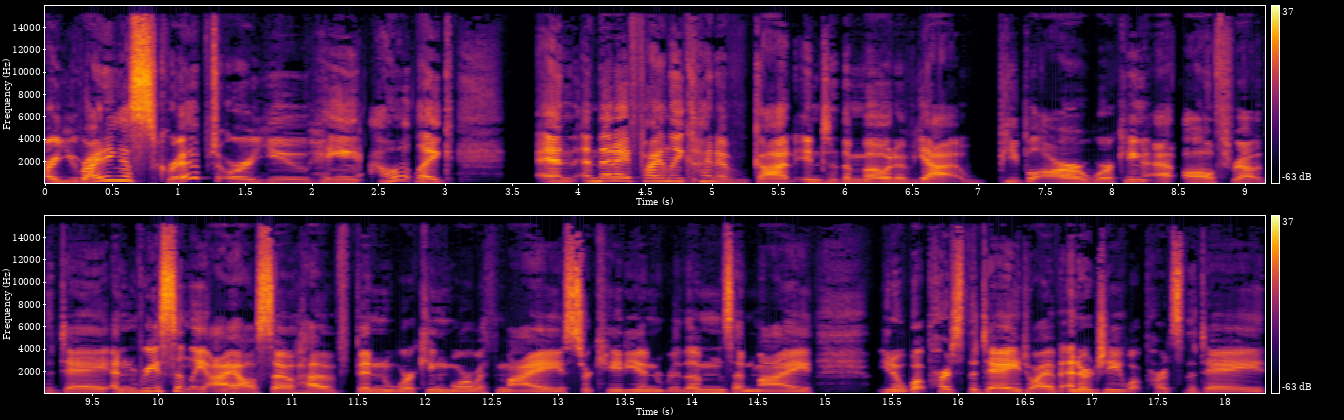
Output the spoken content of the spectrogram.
are you writing a script or are you hanging out? Like and and then i finally kind of got into the mode of yeah people are working at all throughout the day and recently i also have been working more with my circadian rhythms and my you know what parts of the day do i have energy what parts of the day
